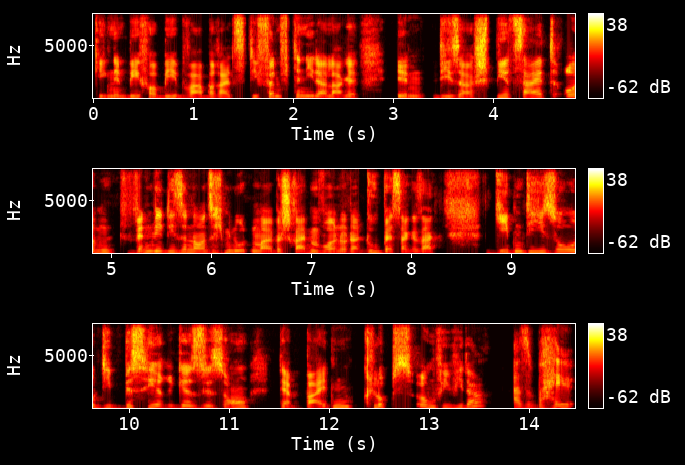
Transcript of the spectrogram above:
gegen den BVB war bereits die fünfte Niederlage in dieser Spielzeit. Und wenn wir diese 90 Minuten mal beschreiben wollen, oder du besser gesagt, geben die so die bisherige Saison der beiden Clubs irgendwie wieder? Also bei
